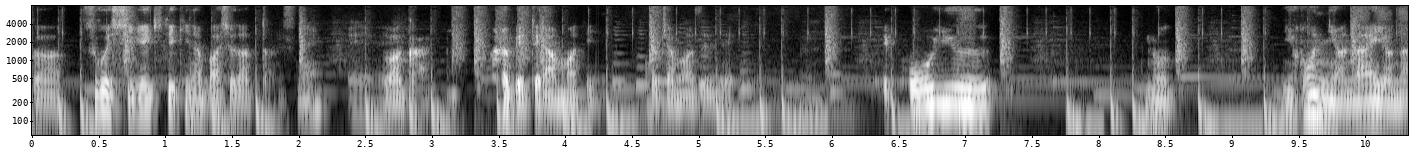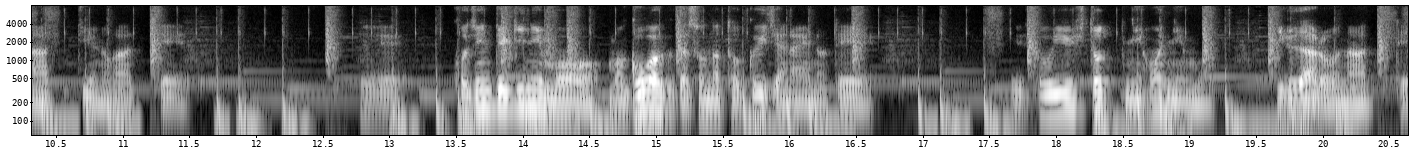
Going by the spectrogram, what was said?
がすごい刺激的な場所だったんですね。ええ若いからベテランまでごちゃ混ぜで。うんでこういうの日本にはないよなっていうのがあってで個人的にも、まあ、語学がそんな得意じゃないのででそういう人って日本にもいるだろうなって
